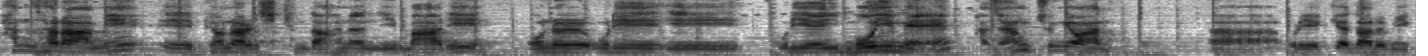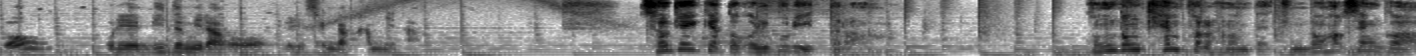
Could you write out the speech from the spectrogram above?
한 사람이 변화를 시킨다 하는 이 말이 오늘 우리 이, 우리의 이 모임의 가장 중요한 아, 우리의 깨달음이고 우리의 믿음이라고 생각합니다. 적에게도 얼굴이 있더라. 공동 캠프를 하는데 중동 학생과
